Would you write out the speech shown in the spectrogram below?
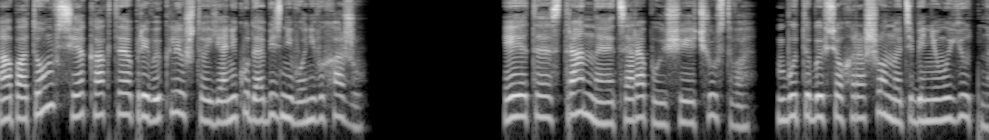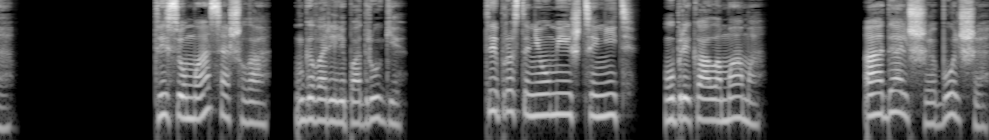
а потом все как-то привыкли, что я никуда без него не выхожу. И это странное царапающее чувство, будто бы все хорошо, но тебе неуютно. «Ты с ума сошла?» — говорили подруги. «Ты просто не умеешь ценить», — упрекала мама. А дальше больше.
